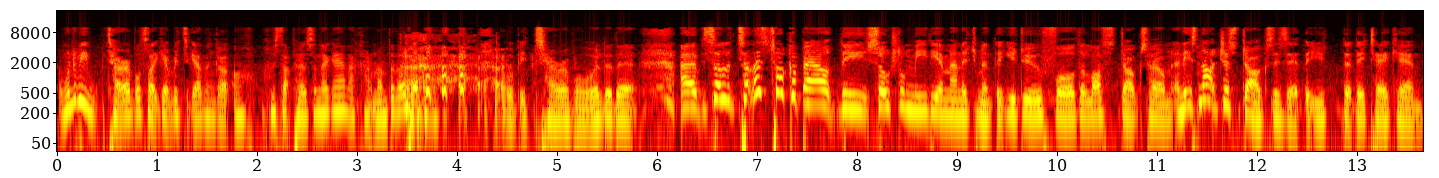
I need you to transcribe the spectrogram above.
and wouldn't it be terrible to like get rid together and go, oh, who's that person again? I can't remember them. that would be terrible, wouldn't it? Uh, so let's talk about the social media management that you do for the Lost Dogs Home, and it's not just dogs, is it that you that they take in?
